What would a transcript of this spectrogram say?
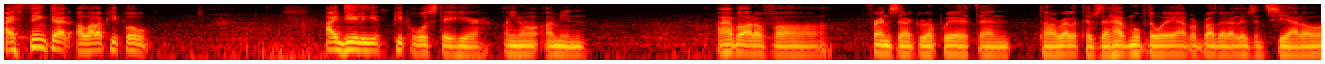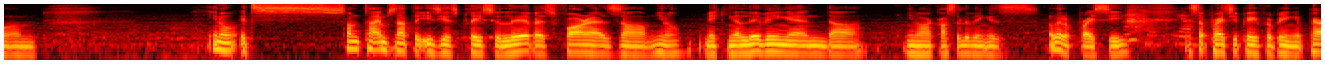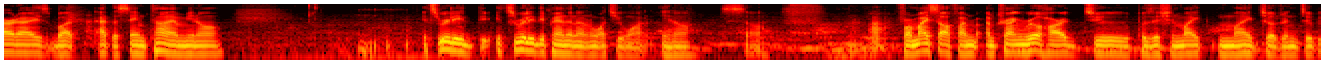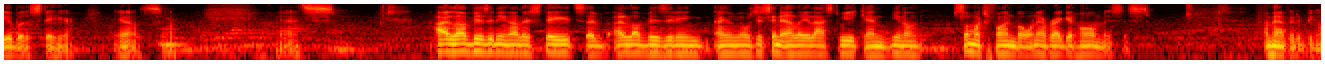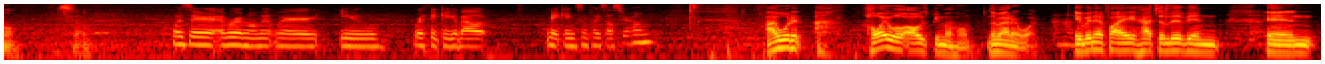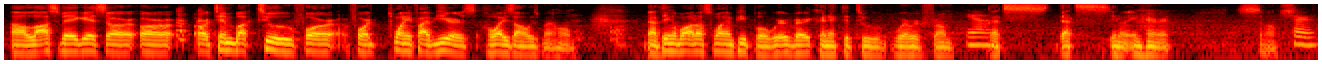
I think that a lot of people ideally people will stay here. You know, I mean I have a lot of uh, friends that I grew up with and uh, relatives that have moved away. I have a brother that lives in Seattle. Um, you know, it's sometimes not the easiest place to live as far as um, you know making a living and uh, you know our cost of living is a little pricey. It's a price you pay for being in paradise, but at the same time, you know, it's really it's really dependent on what you want, you know. So uh, for myself, I'm I'm trying real hard to position my my children to be able to stay here, you know. So yeah, it's. I love visiting other states. I've, I love visiting. I was just in LA last week, and you know, so much fun. But whenever I get home, it's just I'm happy to be home. So. Was there ever a moment where you were thinking about making someplace else your home? I wouldn't. Hawaii will always be my home, no matter what. Even if I had to live in in uh, Las Vegas or or or Timbuktu for for 25 years, Hawaii's always my home. Now, think about us Hawaiian people, we're very connected to where we're from. Yeah. That's that's you know inherent. So Sure.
